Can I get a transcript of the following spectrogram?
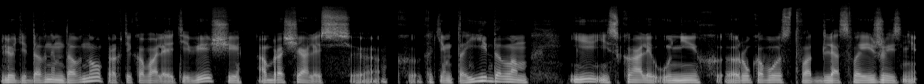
Люди давным-давно практиковали эти вещи, обращались э, к каким-то идолам и искали у них руководство для своей жизни.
